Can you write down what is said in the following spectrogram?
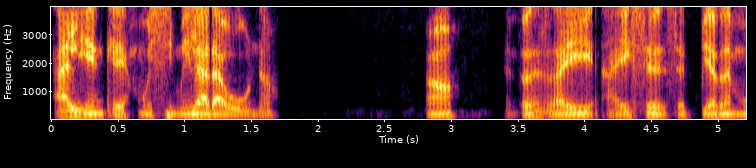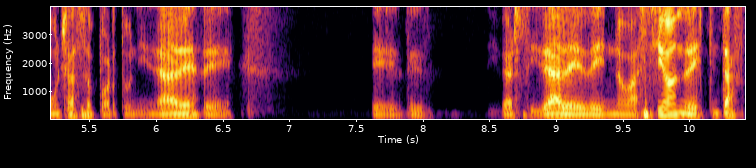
alguien que es muy similar a uno, ¿no? Entonces ahí, ahí se, pierden muchas oportunidades de, diversidad, de, innovación, de distintas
